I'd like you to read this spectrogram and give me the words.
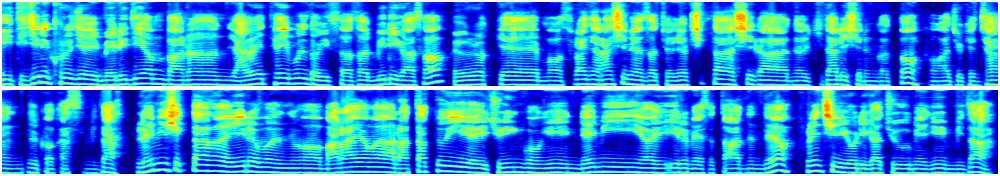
이 디즈니 크루즈의 메리디언 바는 야외 테이블도 있어서 미리 가서 이렇게 뭐 술 한잔 하시면서 저녁 식사 시간을 기다리시는 것도 아주 괜찮을 것 같습니다. 레미 식당의 이름은 어 만화 영화 라따뚜이의 주인공인 레미의 이름에서 따왔는데요. French 요리가 주 메뉴입니다.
